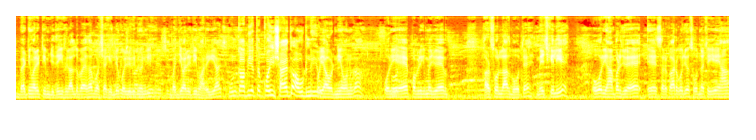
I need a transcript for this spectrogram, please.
बैटिंग वाली टीम जीतेगी फ़िलहाल तो पैसा बहुत अच्छा खेल लिया कोई विकेट नहीं उनकी बज्जी वाली टीम हारेगी आज। उनका अभी अब तक कोई शायद आउट नहीं कोई आउट नहीं है उनका और ये है पब्लिक में जो है हर्षोल्लास बहुत है मैच के लिए और यहाँ पर जो है ये सरकार को जो है सोचना चाहिए यहाँ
